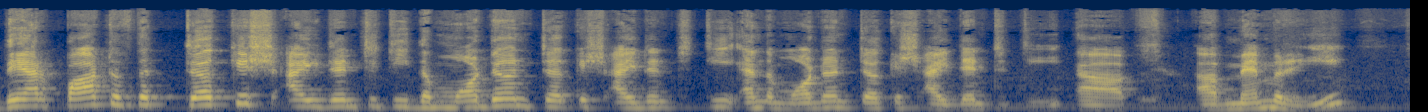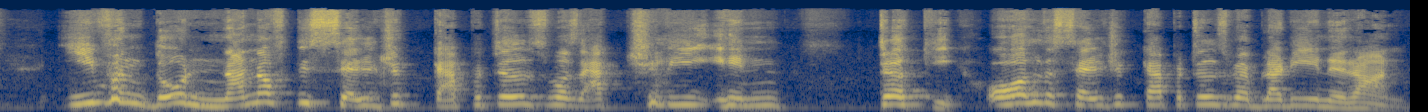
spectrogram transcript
They are part of the Turkish identity, the modern Turkish identity, and the modern Turkish identity uh, uh, memory. Even though none of the Seljuk capitals was actually in Turkey, all the Seljuk capitals were bloody in Iran.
